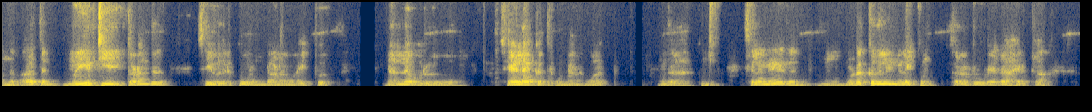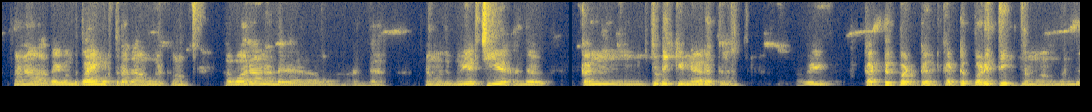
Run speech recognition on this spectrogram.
அந்த அதன் முயற்சியை தொடர்ந்து செய்வதற்கு ஒரு உண்டான வாய்ப்பு நல்ல ஒரு செயலாக்கத்திற்கு உண்டான வாய்ப்பு இருக்கும். சில நேரம் முடக்குதலின் நிலைக்கும் தொடர்பு உடையதாக இருக்கலாம். ஆனால் அதை வந்து பயமுறுத்துறதாகவும் இருக்கலாம். அவ்வாறான அந்த அந்த நமது முயற்சியை அந்த கண் துடிக்கும் நேரத்தில் அவை கட்டுப்பட்டு கட்டுப்படுத்தி நம்ம வந்து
